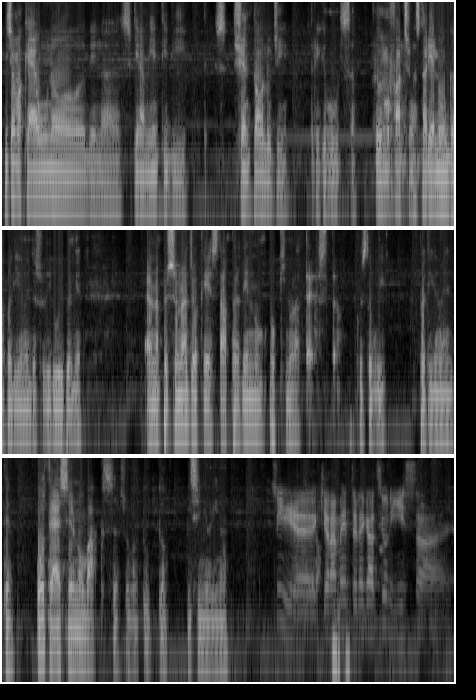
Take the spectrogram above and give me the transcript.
Diciamo che è uno dei schieramenti di Scientology, Drake Woods. Dovremmo farci una storia lunga praticamente su di lui perché è un personaggio che sta perdendo un pochino la testa, questo qui, praticamente. Oltre a essere Novax, soprattutto, il signorino. Sì, è chiaramente negazionista.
